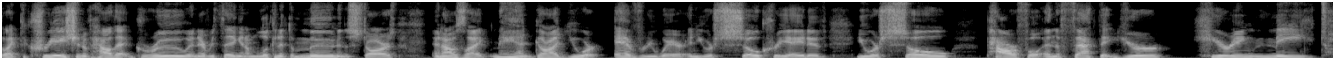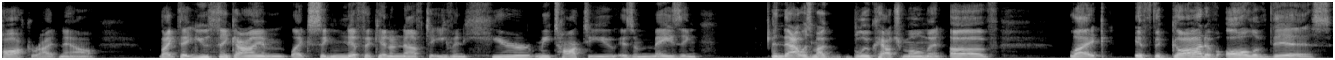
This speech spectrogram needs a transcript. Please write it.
like the creation of how that grew and everything and i'm looking at the moon and the stars and i was like man god you are everywhere and you are so creative. You are so powerful. And the fact that you're hearing me talk right now like that you think i am like significant enough to even hear me talk to you is amazing. And that was my blue couch moment of like if the god of all of this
